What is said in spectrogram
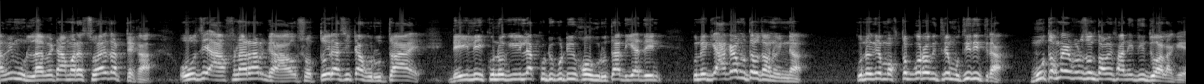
আমি মোল্লা বেটা আমার ছয় হাজার টাকা। ও যে আপনার আর গাঁও সত্তর আশিটা হুরুতায় ডেইলি কোনো গিলা কুটি কুটি হুরুতা দিয়া দিন, কোনো কি আগামতেও জানোই না? কোনো কি মক্তব্যর ভিতরে মুথি দিতরা মু তখন পর্যন্ত আমি পানি দি দেওয়া লাগে।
